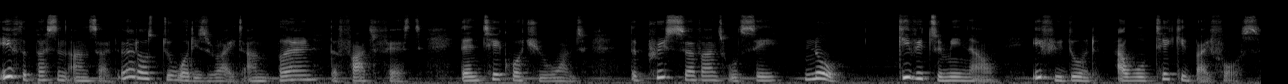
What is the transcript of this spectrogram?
If the person answered, Let us do what is right and burn the fat first, then take what you want, the priest servant will say, No, give it to me now. If you don't, I will take it by force.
